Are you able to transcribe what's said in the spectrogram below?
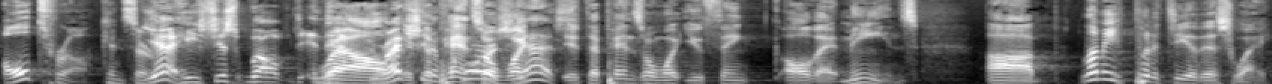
ultra conservative. Yeah, he's just well in well, that direction. it depends of course, on what yes. it depends on what you think all that means. Uh, let me put it to you this way,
